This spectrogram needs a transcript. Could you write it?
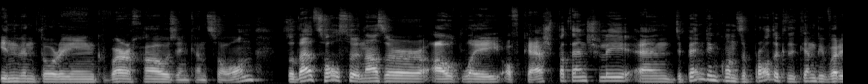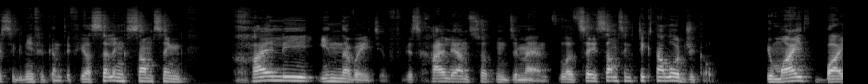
inventorying, warehousing, and so on. So that's also another outlay of cash potentially. And depending on the product, it can be very significant. If you are selling something highly innovative with highly uncertain demand, let's say something technological, you might buy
